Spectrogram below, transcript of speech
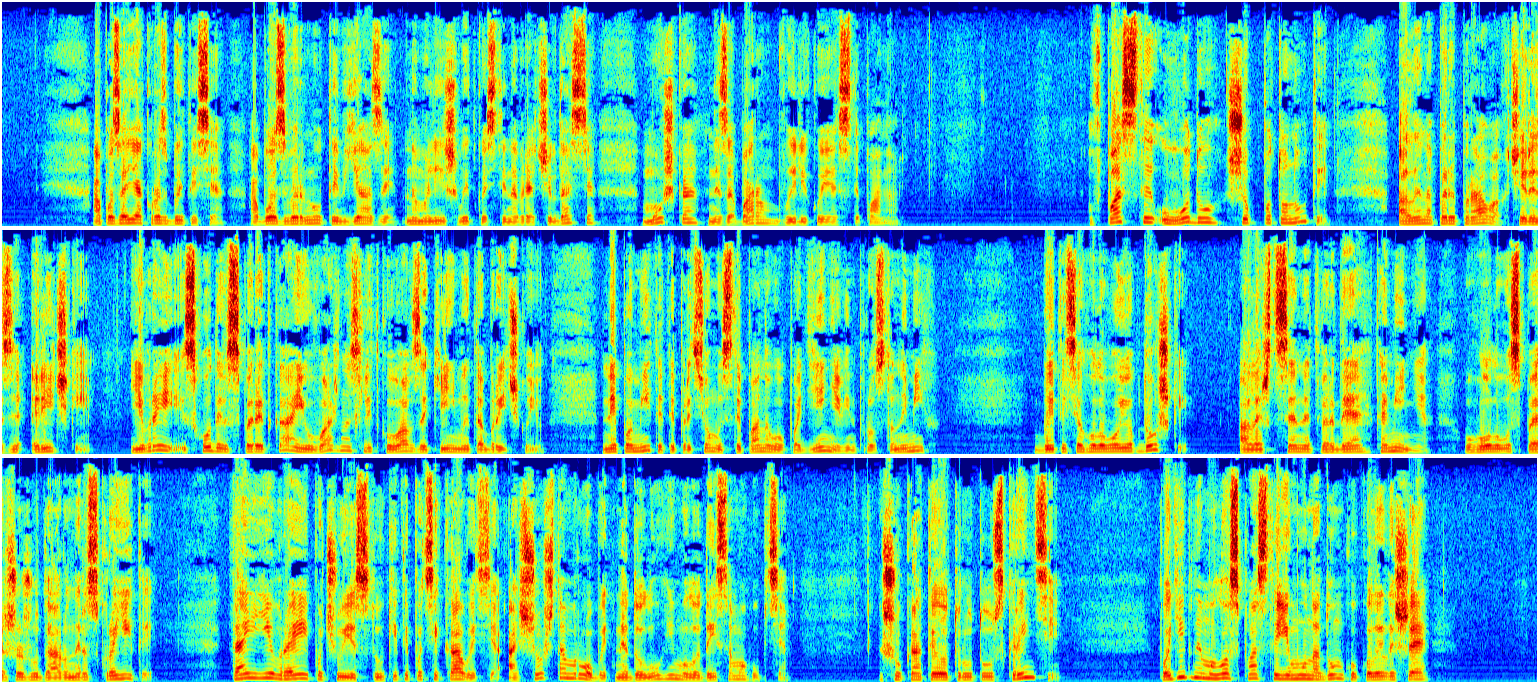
А позаяк розбитися або звернути в'язи на малій швидкості навряд чи вдасться, мошка незабаром вилікує Степана. Впасти у воду, щоб потонути, але на переправах через річки. Єврей сходив з передка і уважно слідкував за кіньми та бричкою. Не помітити при цьому Степанового падіння він просто не міг. Битися головою об дошки, але ж це не тверде каміння, у голову з першого ж удару не розкроїти. Та й єврей почує стукіт і поцікавиться, а що ж там робить недолугий молодий самогубця? Шукати отруту у скринці? Подібне могло спасти йому на думку, коли лише.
